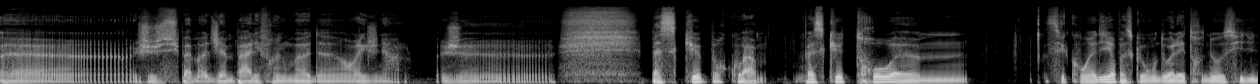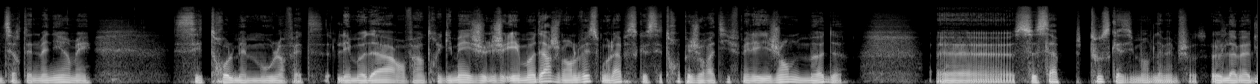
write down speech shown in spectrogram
Euh, je, je, suis pas mode. J'aime pas les fringues mode euh, en règle générale. Je parce que pourquoi? Parce que trop. Euh, c'est con à dire parce qu'on doit l'être nous aussi d'une certaine manière, mais c'est trop le même moule en fait. Les modards, enfin entre guillemets, et modard, je vais enlever ce mot-là parce que c'est trop péjoratif, mais les gens de mode euh, se sapent tous quasiment de la même chose, euh, de,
